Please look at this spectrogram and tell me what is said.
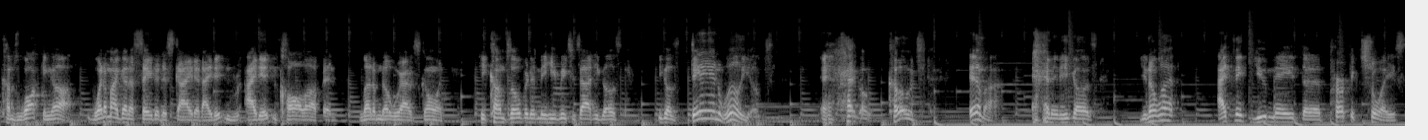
comes walking up. What am I going to say to this guy that I didn't I didn't call up and let him know where I was going? He comes over to me, he reaches out, he goes, he goes, Dan Williams. And I go, Coach Emmer. And then he goes, You know what? I think you made the perfect choice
